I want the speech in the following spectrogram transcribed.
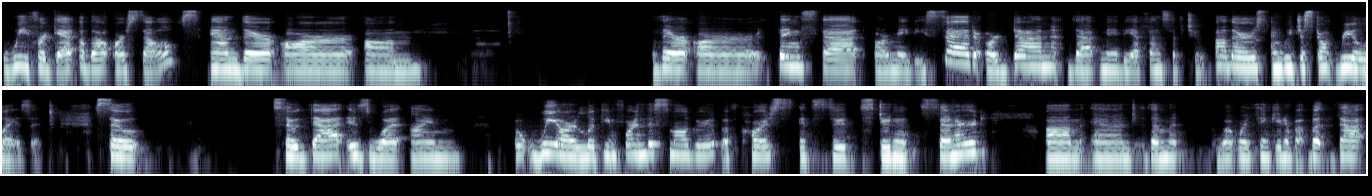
we forget about ourselves and there are um, there are things that are maybe said or done that may be offensive to others and we just don't realize it. So, so that is what I'm, we are looking for in this small group. Of course, it's student centered um, and the what we're thinking about, but that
